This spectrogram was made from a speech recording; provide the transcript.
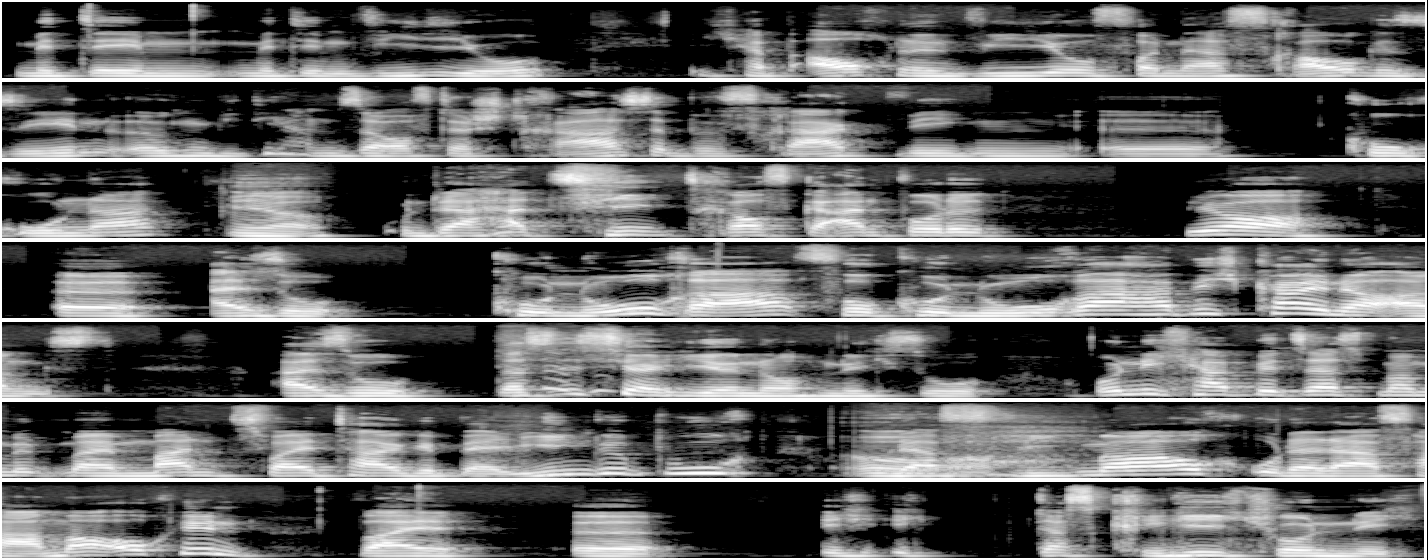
mit, dem, mit dem Video, ich habe auch ein Video von einer Frau gesehen, irgendwie, die haben sie auf der Straße befragt wegen äh, Corona. Ja. Und da hat sie drauf geantwortet, ja, äh, also Conora, vor Conora habe ich keine Angst. Also, das ist ja hier noch nicht so. Und ich habe jetzt erstmal mit meinem Mann zwei Tage Berlin gebucht. Und da Oh. fliegen wir auch oder da fahren wir auch hin. Weil, äh, ich, ich, das kriege ich schon nicht.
